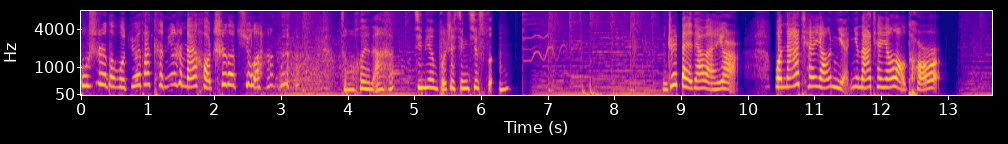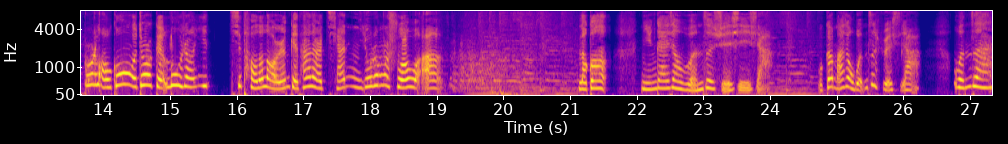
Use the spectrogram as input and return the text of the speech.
不是的，我觉得他肯定是买好吃的去了。怎么会呢？今天不是星期四。嗯，你这败家玩意儿，我拿钱养你，你拿钱养老头儿。不是老公，我就是给路上一乞讨的老人给他点钱，你就这么说我？老公，你应该向蚊子学习一下。我干嘛向蚊子学习啊？蚊子啊，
